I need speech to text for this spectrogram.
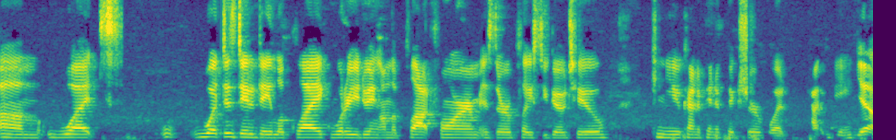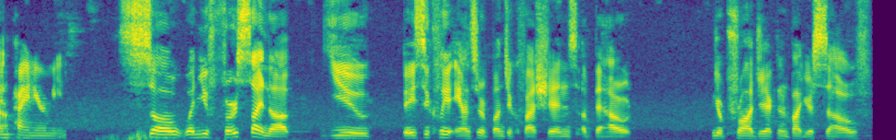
um, what what does day to day look like? What are you doing on the platform? Is there a place you go to? Can you kind of paint a picture of what being yeah. in Pioneer means? So when you first sign up, you basically answer a bunch of questions about your project and about yourself.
